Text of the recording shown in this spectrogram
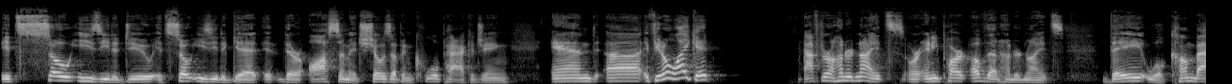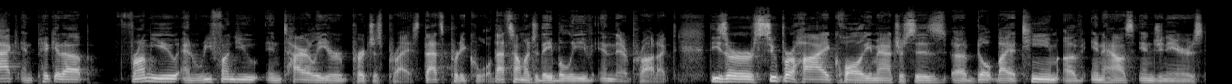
It's so easy to do. It's so easy to get. It, they're awesome. It shows up in cool packaging. And uh, if you don't like it, after 100 nights or any part of that 100 nights, they will come back and pick it up from you and refund you entirely your purchase price. That's pretty cool. That's how much they believe in their product. These are super high quality mattresses uh, built by a team of in-house engineers.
